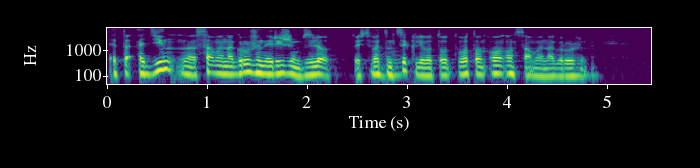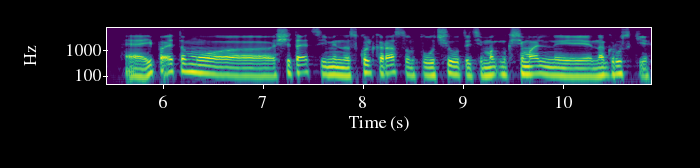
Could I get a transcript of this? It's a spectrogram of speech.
это один э, самый нагруженный режим взлет. То есть в этом цикле вот, вот, вот он, он, он самый нагруженный. И поэтому считается именно, сколько раз он получил вот эти максимальные нагрузки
